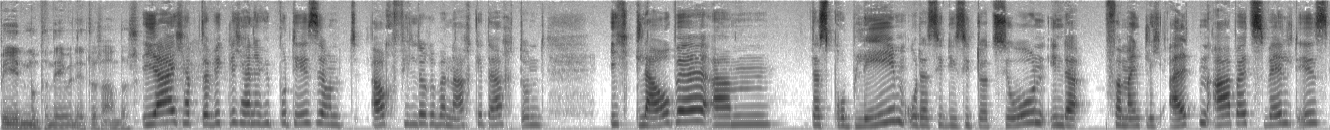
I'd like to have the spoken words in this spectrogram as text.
bei jedem Unternehmen etwas anders. Ja, ich habe da wirklich eine Hypothese und auch viel darüber nachgedacht und ich glaube, ähm, das Problem oder die Situation in der vermeintlich alten Arbeitswelt ist,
